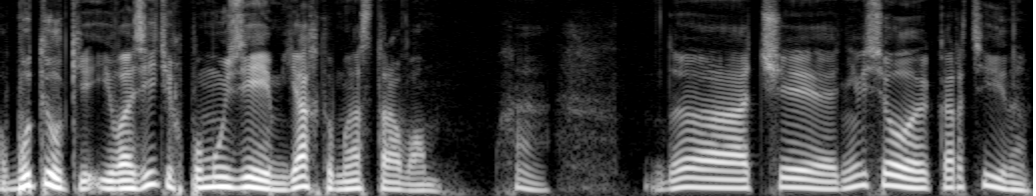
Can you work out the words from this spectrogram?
бутылки и возить их по музеям, яхтам и островам. Ха. Да, че, невеселая картина.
